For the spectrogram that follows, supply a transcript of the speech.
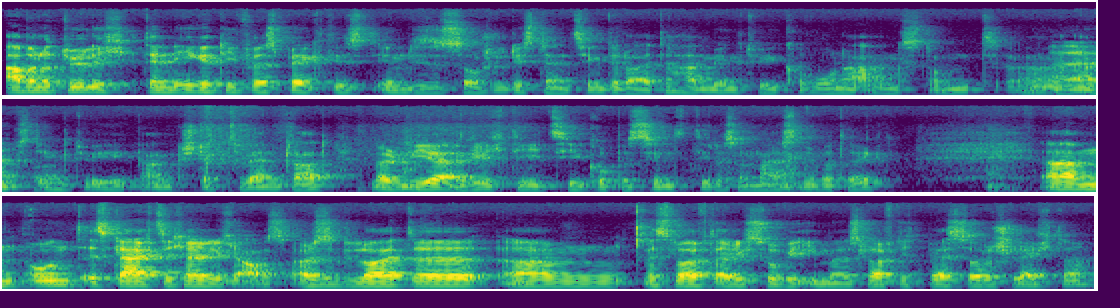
aber natürlich, der negative Aspekt ist eben dieses Social Distancing. Die Leute haben irgendwie Corona-Angst und äh, Ja, Angst, klar. irgendwie angesteckt zu werden, gerade weil wir eigentlich die Zielgruppe sind, die das am meisten überträgt. Ähm, und es gleicht sich eigentlich aus. Also die Leute, ähm, es läuft eigentlich so wie immer. Es läuft nicht besser oder schlechter.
